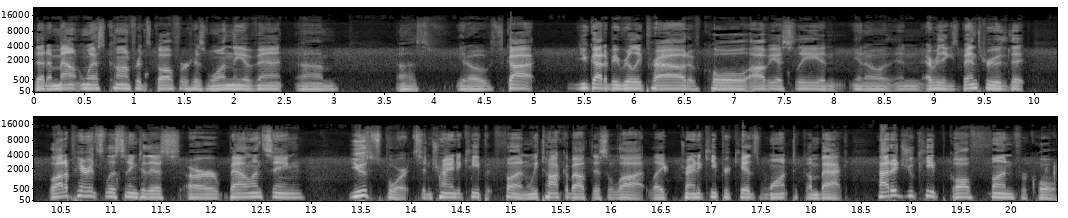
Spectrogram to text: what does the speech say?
that a Mountain West Conference golfer has won the event. Um, uh, you know, Scott you got to be really proud of Cole, obviously, and you know, and everything he's been through. That a lot of parents listening to this are balancing youth sports and trying to keep it fun. We talk about this a lot, like trying to keep your kids want to come back. How did you keep golf fun for Cole?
